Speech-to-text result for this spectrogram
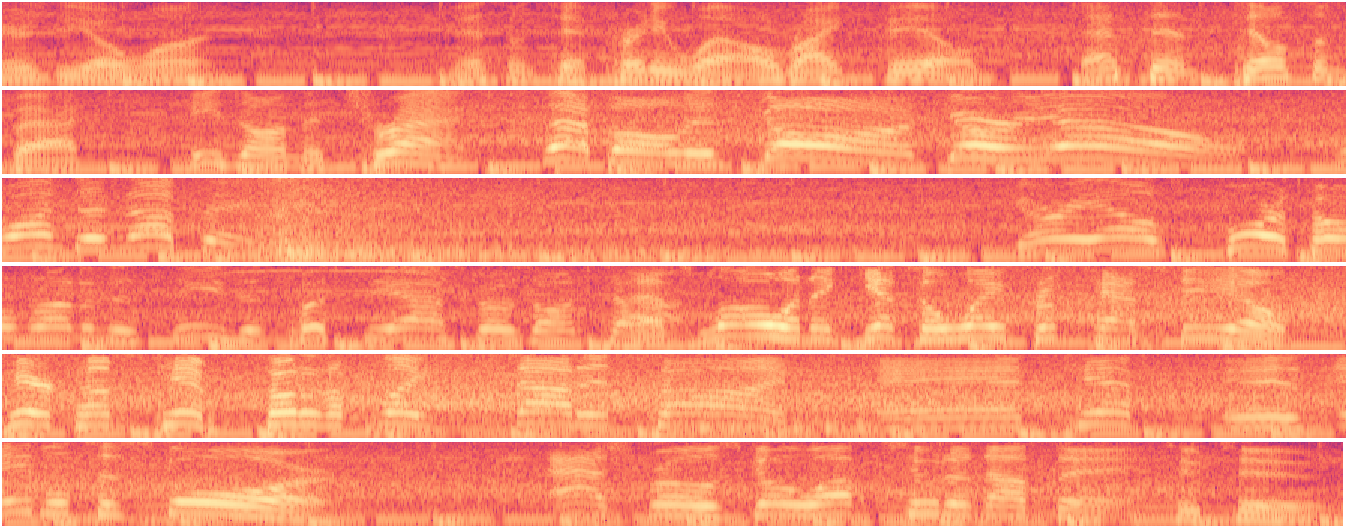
Here's the 0 1. This one's hit pretty well, right field. That sends Tilson back. He's on the track. That ball is gone. Gurriel, one to nothing. Gurriel's fourth home run of the season puts the Astros on top. That's low, and it gets away from Castillo. Here comes Kemp. Throw to the plate, not in time. And Kemp is able to score. Astros go up two to nothing. Two two.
